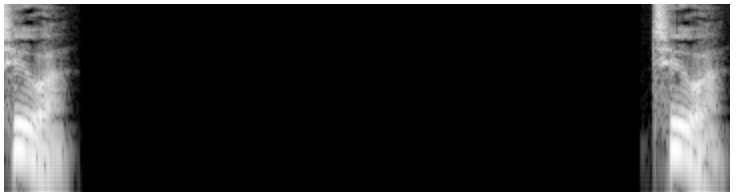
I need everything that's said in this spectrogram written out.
Tour tour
